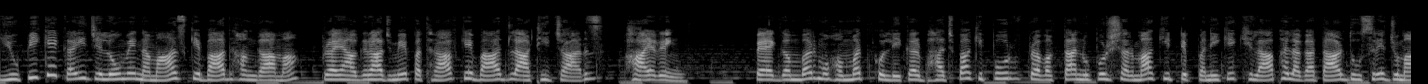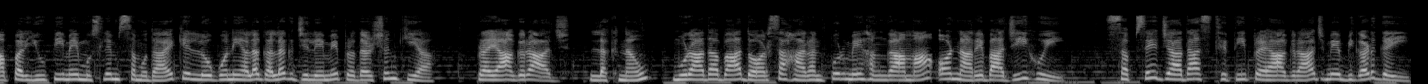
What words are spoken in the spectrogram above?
यूपी के कई जिलों में नमाज़ के बाद हंगामा प्रयागराज में पथराव के बाद लाठीचार्ज फायरिंग। पैगंबर मोहम्मद को लेकर भाजपा की पूर्व प्रवक्ता नुपुर शर्मा की टिप्पणी के खिलाफ लगातार दूसरे जुमा पर यूपी में मुस्लिम समुदाय के लोगों ने अलग अलग ज़िले में प्रदर्शन किया। प्रयागराज, लखनऊ, मुरादाबाद और सहारनपुर में हंगामा और नारेबाजी हुई। सबसे ज़्यादा स्थिति प्रयागराज में बिगड़ गई।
